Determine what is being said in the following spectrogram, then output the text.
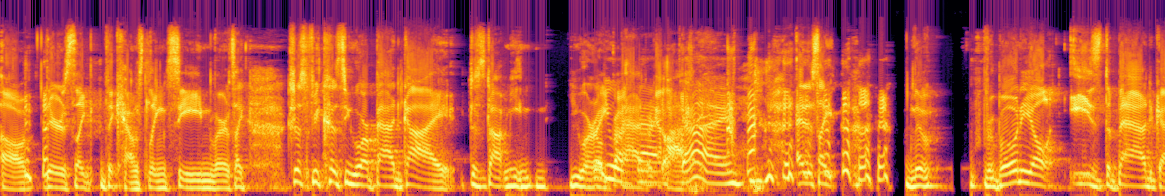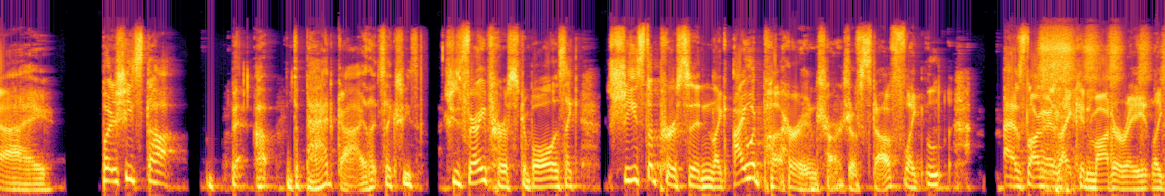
um, there's like the counseling scene where it's like, just because you are a bad guy does not mean you are you a bad, bad, guy. guy. and it's like, the Raboniel is the bad guy, but she's not uh, the bad guy. It's like she's she's very personable. It's like she's the person. Like I would put her in charge of stuff. Like as long as I can moderate like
